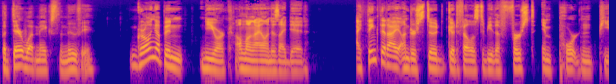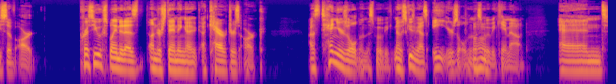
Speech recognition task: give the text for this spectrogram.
but they're what makes the movie. Growing up in New York on Long Island as I did, I think that I understood Goodfellas to be the first important piece of art. Chris, you explained it as understanding a, a character's arc. I was 10 years old when this movie, no, excuse me, I was eight years old when this Mhm. movie came out. And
